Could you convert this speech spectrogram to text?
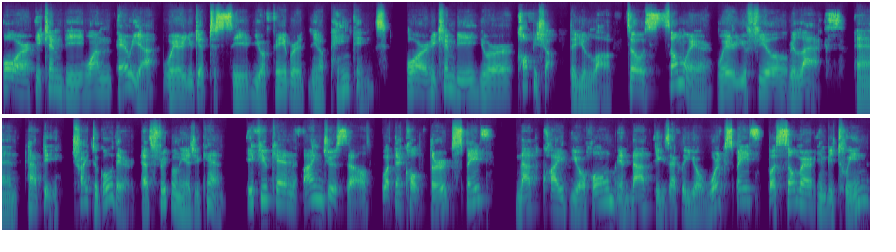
or it can be one area where you get to see your favorite you know paintings or it can be your coffee shop that you love. So somewhere where you feel relaxed and happy try to go there as frequently as you can. If you can find yourself what they call third space not quite your home and not exactly your workspace, but somewhere in between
